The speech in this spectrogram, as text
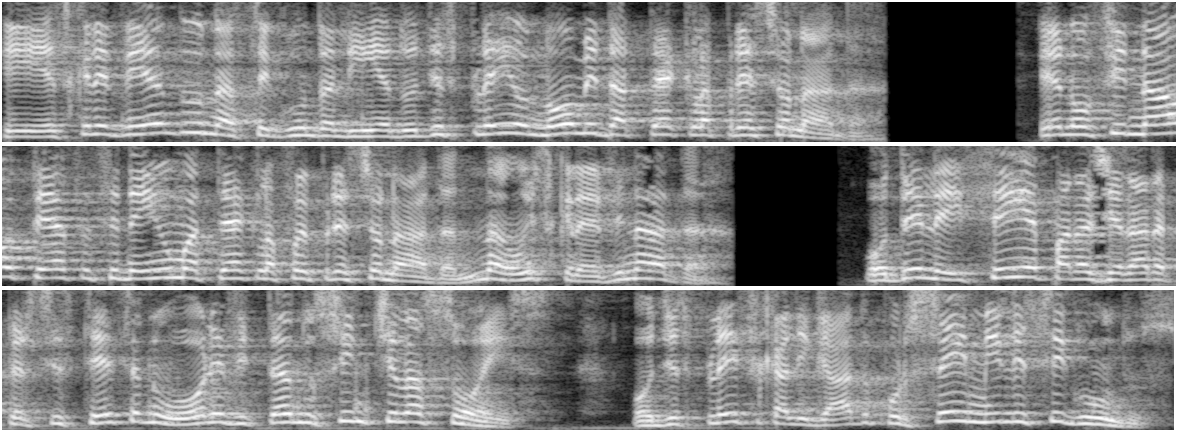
e escrevendo na segunda linha do display o nome da tecla pressionada. E no final testa se nenhuma tecla foi pressionada. Não escreve nada. O delay 100 é para gerar a persistência no olho evitando cintilações. O display fica ligado por 100 milissegundos.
